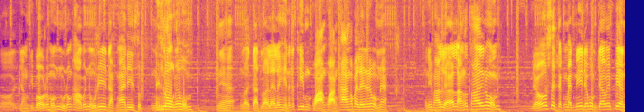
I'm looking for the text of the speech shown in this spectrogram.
ก็อย่างที่บอกนะผมหนูต้องขาวเป็นหนูที่ดักง่ายที่สุดในโลกนะผมเนี่ยฮะรอยกัดรอยอะไรแล้วเห็นแล้วก็ทิ่มขวางขวางทางเข้าไปเลยนะครับผมเนี่ย อันนี้พานเหลือหลังสุดท้ายเลยนะผม เดี๋ยวเสร็จจากแมตช์นี้เดี๋ยวผมจะไปเปลี่ยน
